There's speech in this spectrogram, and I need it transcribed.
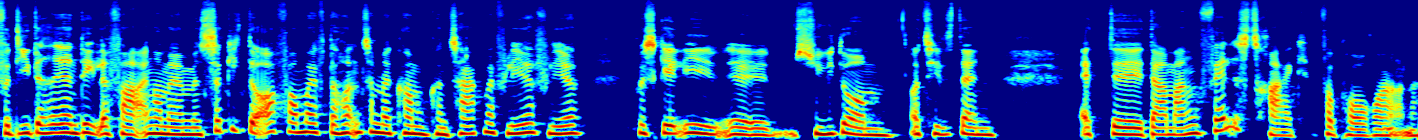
fordi der havde jeg en del erfaringer med, men så gik det op for mig efterhånden, som jeg kom i kontakt med flere og flere forskellige øh, sygdomme og tilstande, at øh, der er mange fællestræk for pårørende.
